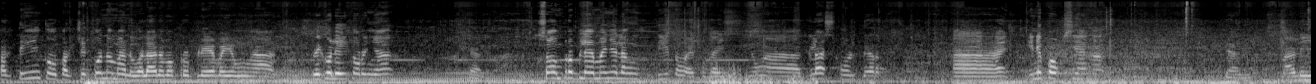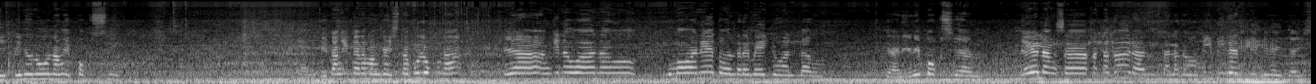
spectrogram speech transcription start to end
pagtingin ko, pag-check ko naman, wala namang problema yung ah, regulator niya. Yan. So, ang problema niya lang dito, ito guys, yung ah, glass holder. Ah, in-epoxy yan. ah. Yan. Bali, pinuno ng epoxy. Yan. Kitang-kita naman guys, nabulok na. Kaya ang ginawa ng gumawa nito, ang remedyohan lang. Yan, in-epoxy yan. Kaya lang sa katagalan, talagang bibigay at guys.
